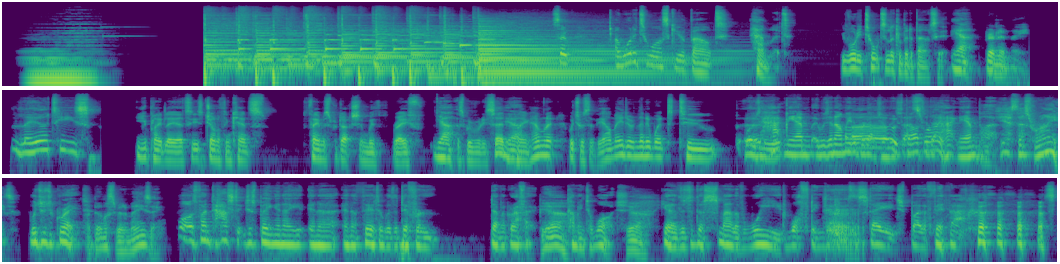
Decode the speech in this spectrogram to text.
So I wanted to ask you about Hamlet. You've already talked a little bit about it. Yeah. Brilliantly. Laertes, you played Laertes, Jonathan Kent's famous production with Rafe, Yeah. as we've already said, Yeah. playing Hamlet, which was at the Almeida, and then it went to. Well, it was uh, Hackney. Em- it was an Almeida production. Oh, It that's started right. at Hackney Empire, Yes, that's right. which was great. That must have been amazing. Well, it was fantastic just being in a in a in a theatre with a different demographic Yeah. coming to watch. Yeah. You know, there's the smell of weed wafting down the stage by the fifth act. It's it's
